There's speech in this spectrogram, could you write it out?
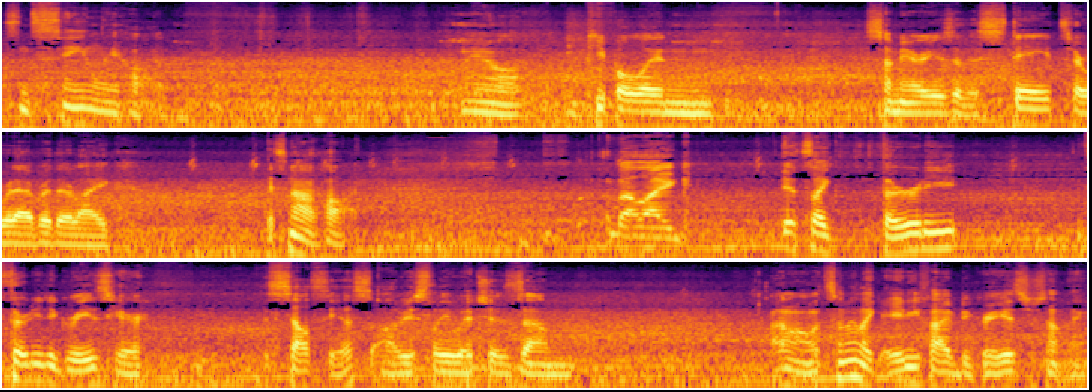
It's insanely hot people in some areas of the states or whatever, they're like, it's not hot. But like, it's like 30, 30 degrees here, Celsius, obviously, which is, um, I don't know, it's something like 85 degrees or something.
